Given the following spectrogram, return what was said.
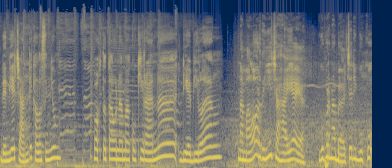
dan dia cantik kalau senyum. Waktu tahu nama aku Kirana, dia bilang, Nama lo artinya cahaya ya? Gue pernah baca di buku.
